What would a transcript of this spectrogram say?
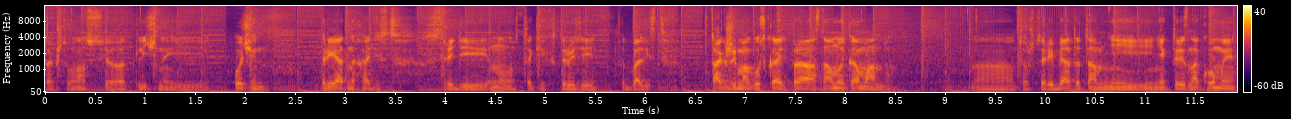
так что у нас все отлично и очень приятно ходить среди ну, таких друзей, футболистов. Также могу сказать про основную команду. А, то, что ребята там не некоторые знакомые,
